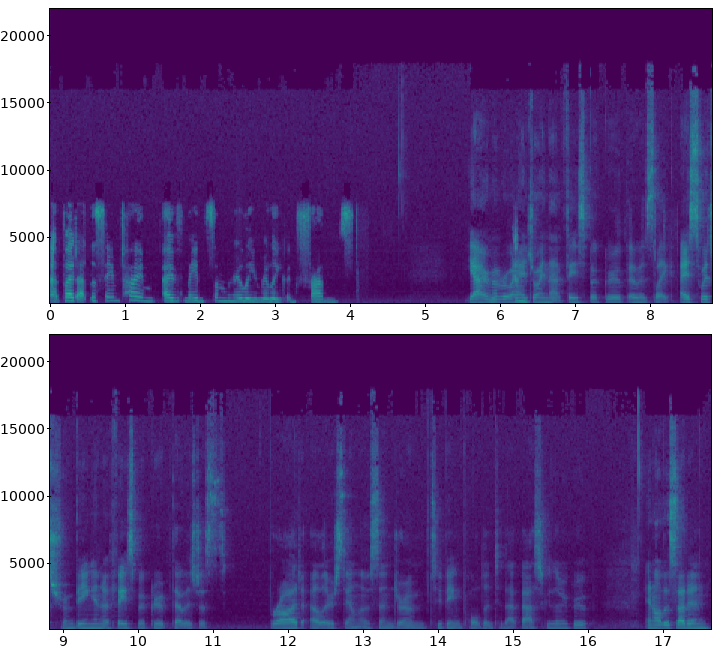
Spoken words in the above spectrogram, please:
uh, but at the same time, I've made some really really good friends. Yeah, I remember when and, I joined that Facebook group, it was like I switched from being in a Facebook group that was just broad Ehlers-Danlos syndrome to being pulled into that vascular group. And all of a sudden,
